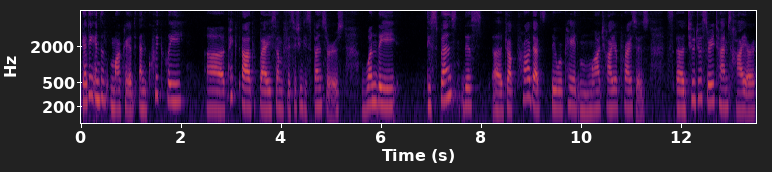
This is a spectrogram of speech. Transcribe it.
getting in the market and quickly uh, picked up by some physician dispensers. When they dispensed this uh, drug products, they were paid much higher prices, uh, two to three times higher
